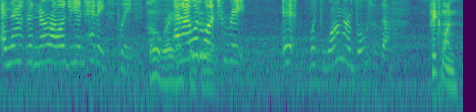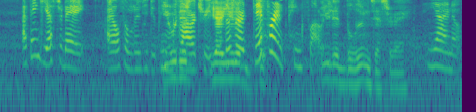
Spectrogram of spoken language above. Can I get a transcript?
and there's a neurology and headaches place. Oh, right. And I would want to rate it with one or both of them. Pick one. I think yesterday I also wanted to do pink You did- flower trees, yeah, but you those are did- different pink flower You trees. did balloons yesterday. Yeah, I know.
